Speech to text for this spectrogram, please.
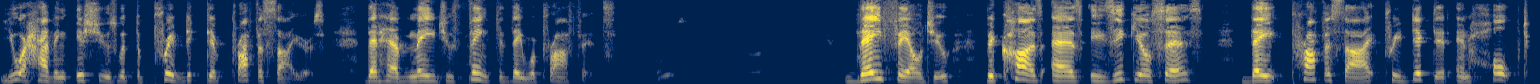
You are having issues with the predictive prophesiers that have made you think that they were prophets. They failed you because, as Ezekiel says, they prophesied, predicted, and hoped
